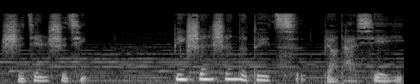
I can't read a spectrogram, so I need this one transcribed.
十件事情，并深深的对此表达谢意。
